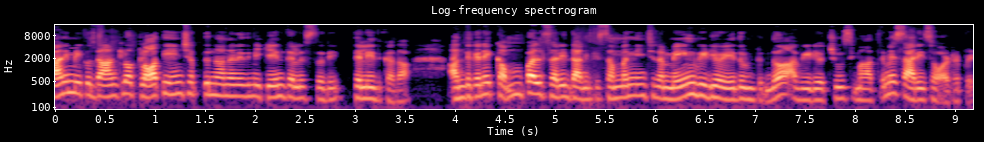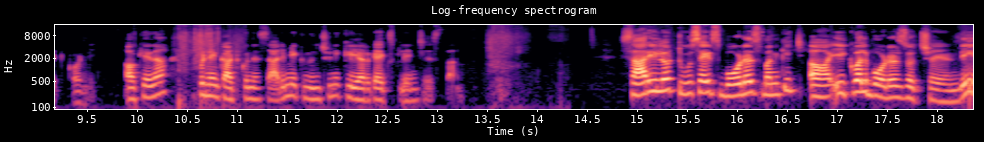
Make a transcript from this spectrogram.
కానీ మీకు దాంట్లో క్లాత్ ఏం చెప్తున్నాను అనేది మీకు ఏం తెలుస్తుంది? తెలియదు కదా. అందుకనే కంపల్సరీ దానికి సంబంధించిన మెయిన్ వీడియో ఏది ఉంటుందో ఆ వీడియో చూసి మాత్రమే శారీస్ ఆర్డర్ పెట్టుకోండి. ఓకేనా? ఇప్పుడు నేను కట్టుకున్న శారీ మీకు నుంచుని క్లియర్గా ఎక్స్ప్లెయిన్ చేస్తాను. శారీలో టూ సైడ్స్ బోర్డర్స్ మనకి ఈక్వల్ బోర్డర్స్ వచ్చాయండి.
